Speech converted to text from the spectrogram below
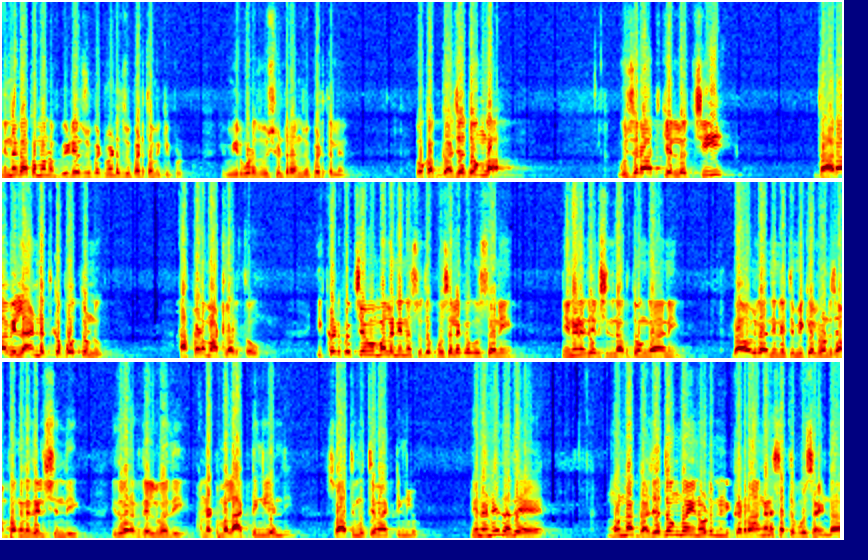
నిన్నగాక మనం వీడియో చూపెట్టమంటే చూపెడతాం మీకు ఇప్పుడు. మీరు కూడా చూసి ఉంటారని చూపెడతలేను. ఒక గజ దొంగ గుజరాత్కి వెళ్ళొచ్చి ధారావి ల్యాండ్ ఎత్తుకపోతుండు. అక్కడ మాట్లాడతావు. ఇక్కడికి వచ్చేమో మళ్ళీ నిన్న సుధపూస లెక్క కూర్చొని నిన్ననే తెలిసింది నాకు దొంగ అని. రాహుల్ గాంధీ నెత్తిమికెళ్ళి రెండు సంపంగానే తెలిసింది. ఇదివరకు తెలియదు. అన్నట్టు మళ్ళీ యాక్టింగ్ లేనిది స్వాతిముత్యం యాక్టింగ్లు? నేను అనేది అదే. మొన్న గజ దొంగ అయినోడు నేను ఇక్కడ రాగానే సత్యపూస అయిందా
